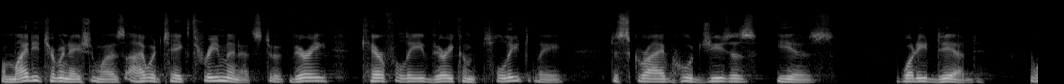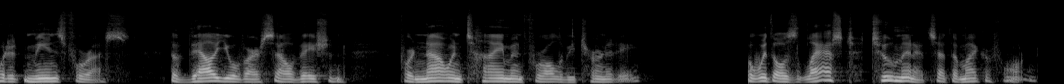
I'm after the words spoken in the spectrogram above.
Well, my determination was I would take three minutes to very carefully, very completely describe who Jesus is, what he did, what it means for us, the value of our salvation for now in time and for all of eternity. But with those last two minutes at the microphone,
